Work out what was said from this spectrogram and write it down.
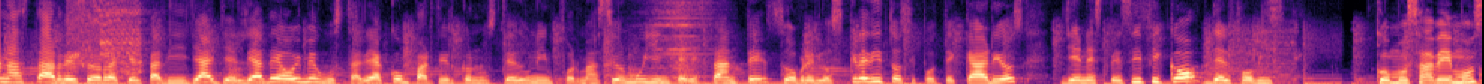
buenas tardes, soy Raquel Padilla y el día de hoy me gustaría compartir con usted una información muy interesante sobre los créditos hipotecarios y en específico del FOBISTE. Como sabemos,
